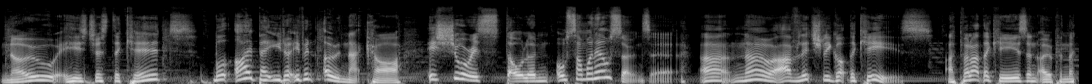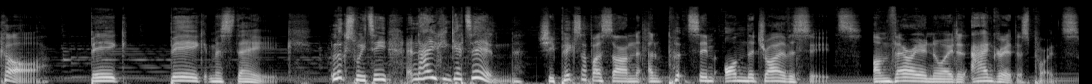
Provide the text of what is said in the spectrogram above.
No, he's just a kid. Well, I bet you don't even own that car. It sure is stolen or someone else owns it. Uh, no, I've literally got the keys. I pull out the keys and open the car. Big, big mistake. Look, sweetie, and now you can get in. She picks up her son and puts him on the driver's seat. I'm very annoyed and angry at this point.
